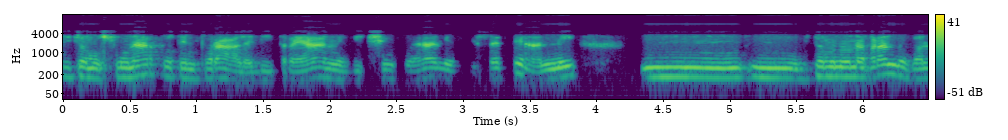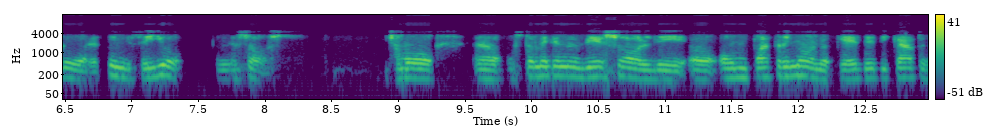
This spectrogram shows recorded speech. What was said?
diciamo, su un arco temporale di tre anni, di cinque anni, di sette anni mh, mm, mm, diciamo, non avranno valore. Quindi se io ne so, diciamo, eh, sto mettendo via i soldi, eh, ho un patrimonio che è dedicato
